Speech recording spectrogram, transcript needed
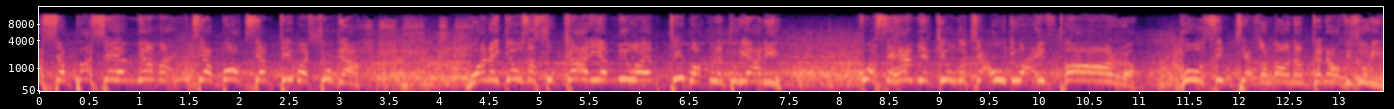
pasha pasha ya mnyama nje ya box ya Mtibwa Sugar, wanaigeuza sukari ya miwa ya Mtibwa kule Turiani kwa sehemu ya kiungo cha uji wa iftar. Huu si mchezo ambao anaamka nao vizuri.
